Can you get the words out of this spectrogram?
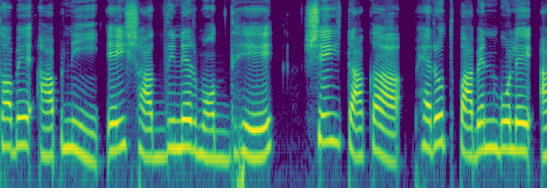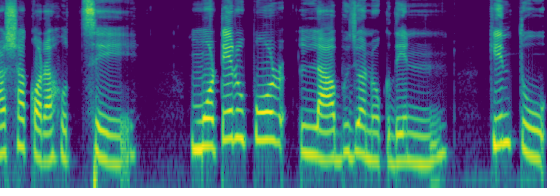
তবে আপনি এই সাত দিনের মধ্যে সেই টাকা ফেরত পাবেন বলে আশা করা হচ্ছে। মোটের উপর লাভজনক দিন। কিন্তু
